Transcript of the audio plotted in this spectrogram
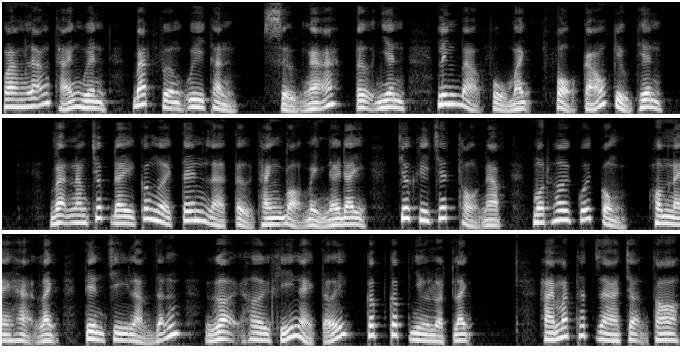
hoàng lãng thái nguyên bát phương uy thần sử ngã tự nhiên linh bảo phủ mệnh phổ cáo cửu thiên vạn năm trước đây có người tên là tử thanh bỏ mình nơi đây trước khi chết thổ nạp một hơi cuối cùng Hôm nay hạ lệnh, tiên tri làm dẫn, gợi hơi khí này tới, cấp cấp như luật lệnh. Hai mắt thất ra trợn to,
